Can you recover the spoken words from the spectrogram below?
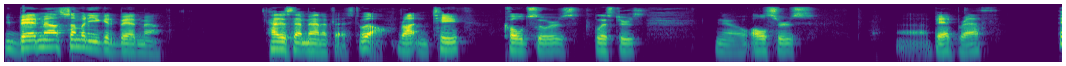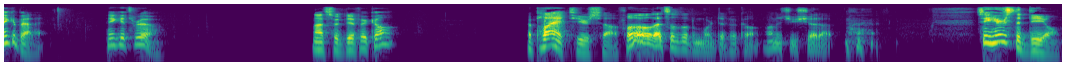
You badmouth somebody, you get a bad mouth. How does that manifest? Well, rotten teeth, cold sores, blisters, you know, ulcers, uh, bad breath. Think about it. Think it through. Not so difficult. Apply it to yourself. Oh, that's a little more difficult. Why don't you shut up? See, here's the deal.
